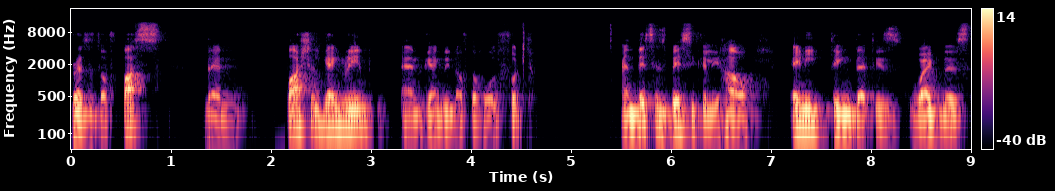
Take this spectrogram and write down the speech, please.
presence of pus, then partial gangrene and gangrene of the whole foot. And this is basically how anything that is Wagner's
